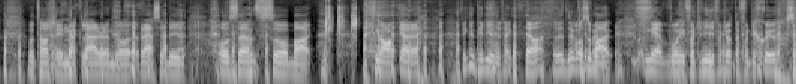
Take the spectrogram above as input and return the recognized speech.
och tar sin McLaren då, racerbil och sen så bara knakar det. Fick en till ljudeffekt. Ja, du Och så bara ner, våning 49, 48, 47. och så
